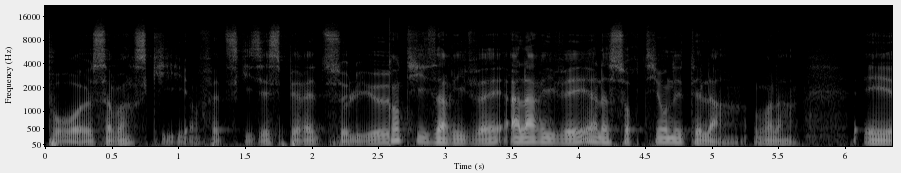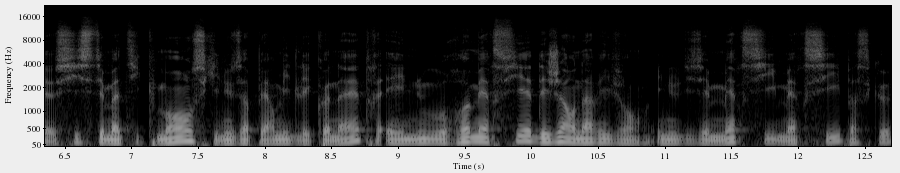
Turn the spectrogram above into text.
pour savoir ce qu'ils en fait, ce qu'ils espéraient de ce lieu. Quand ils arrivaient, à l'arrivée, à la sortie, on était là. Voilà et euh, systématiquement, ce qui nous a permis de les connaître. Et ils nous remerciaient déjà en arrivant. Ils nous disaient merci, merci, parce que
